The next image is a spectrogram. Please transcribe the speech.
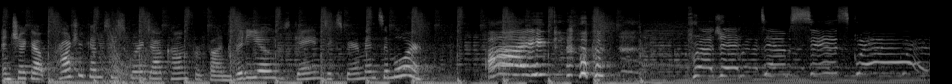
and check out ProjectMCSquared.com for fun videos, games, experiments, and more. Bye! Project MC Square.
